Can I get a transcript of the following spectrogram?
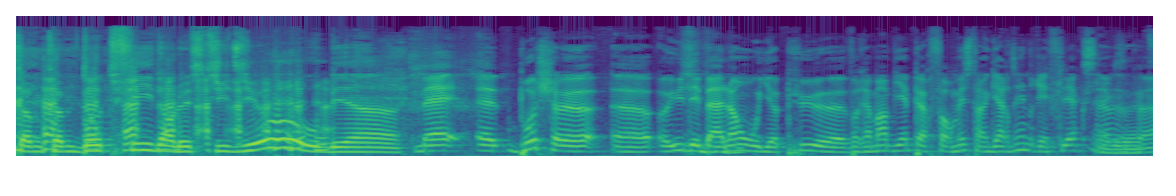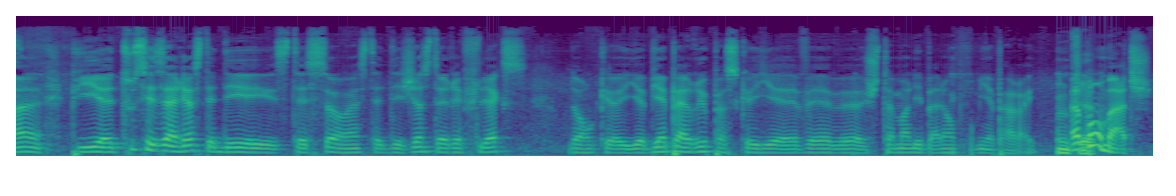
comme comme d'autres filles dans le studio ou bien? Mais euh, Bush euh, euh, a eu des ballons où il a pu euh, vraiment bien performer. C'est un gardien de réflexe. hein, hein. Puis euh, tous ses arrêts, c'était des- c'était ça. hein, c'était des gestes de réflexe. Donc euh, il a bien paru parce qu'il y avait euh, justement les ballons pour bien paraître. Ok. Un bon match.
